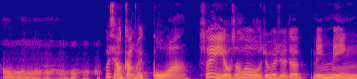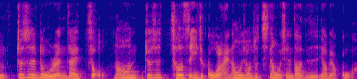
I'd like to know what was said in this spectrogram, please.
哦哦哦哦哦哦，会想要赶快过啊，所以有时候我就会觉得明明就是路人在走，然后就是车子一直过来，然后我想说，那我现在到底是要不要过啊？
